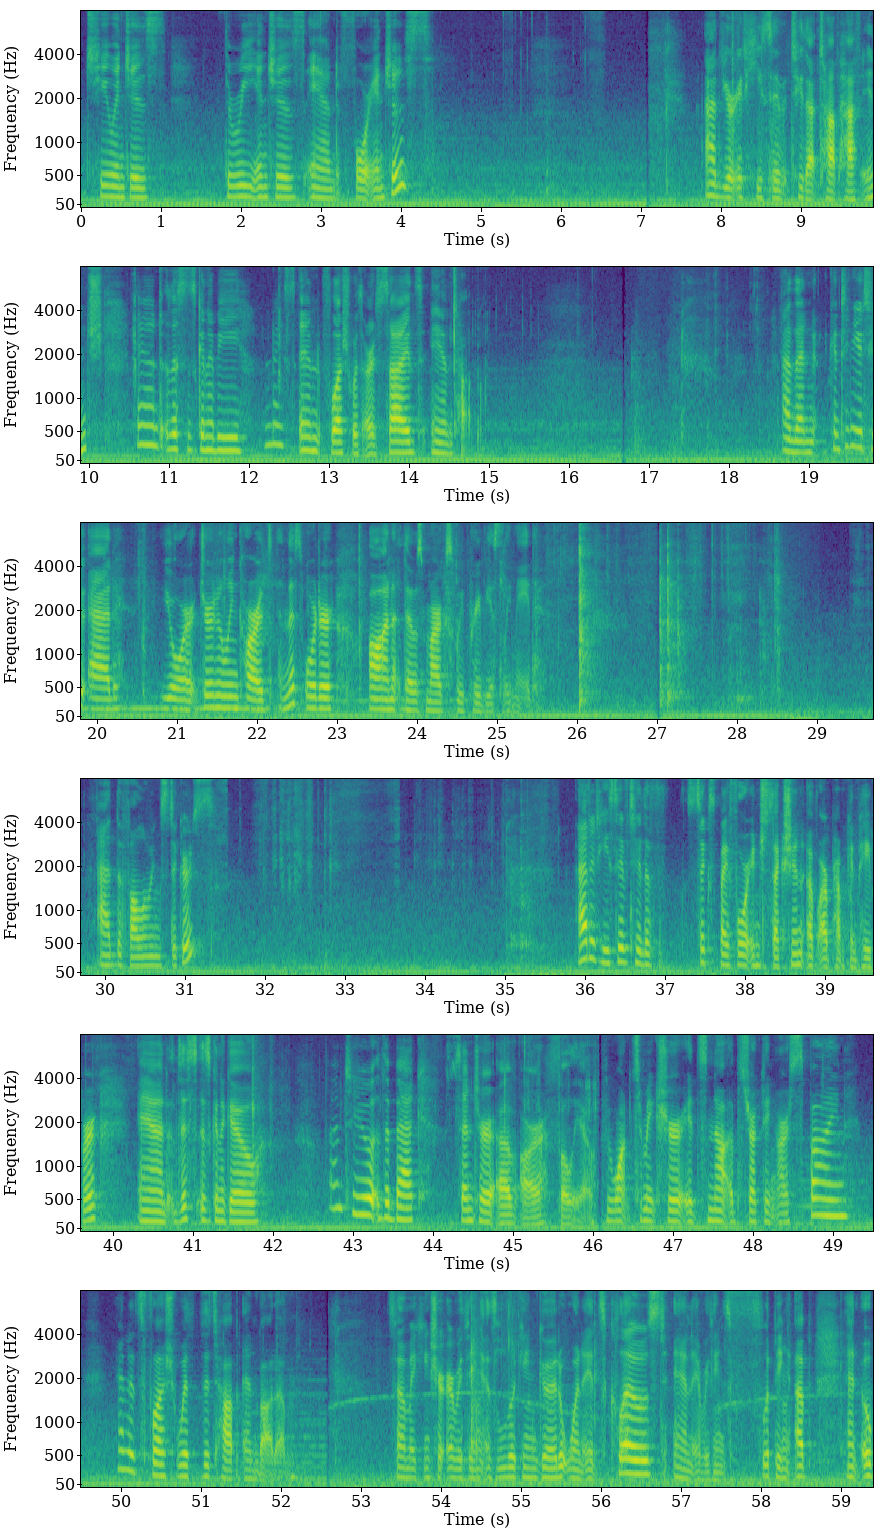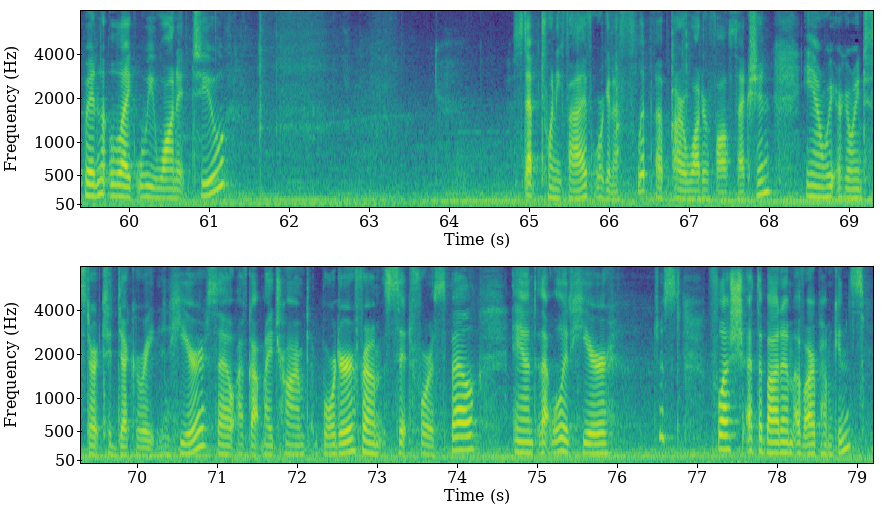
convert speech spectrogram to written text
2 inches, 3 inches, and 4 inches. Add your adhesive to that top half inch and this is going to be nice and flush with our sides and top. And then continue to add your journaling cards in this order on those marks we previously made. Add the following stickers. Add adhesive to the six by four inch section of our pumpkin paper and this is going to go onto the back center of our folio. We want to make sure it's not obstructing our spine and it's flush with the top and bottom. So making sure everything is looking good when it's closed and everything's flipping up and open like we want it to. Step 25, we're gonna flip up our waterfall section and we are going to start to decorate in here. So I've got my charmed border from Sit for a Spell and that will adhere just flush at the bottom of our pumpkins.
